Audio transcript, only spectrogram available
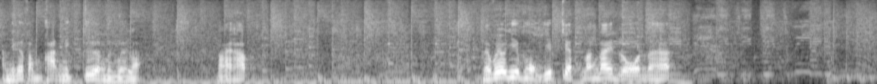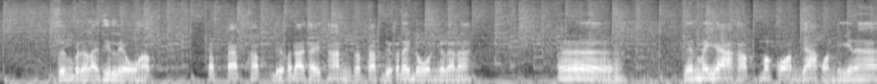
อันนี้ก็สำคัญอีกเรื่องหนึ่งเลยละไปครับเลเวลยี่หกยี่เจ็ดนั่งได้โดรนนะฮะซึ่งเป็นอะไรที่เร็วครับแป๊บๆครับเดี๋ยวก็ได้ไททันแป๊บๆเดี๋ยวก็ได้โดนกันแล้วนะเออเล่นไม่ยากครับเมื่อก่อนยากกว่านี้นะฮะ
